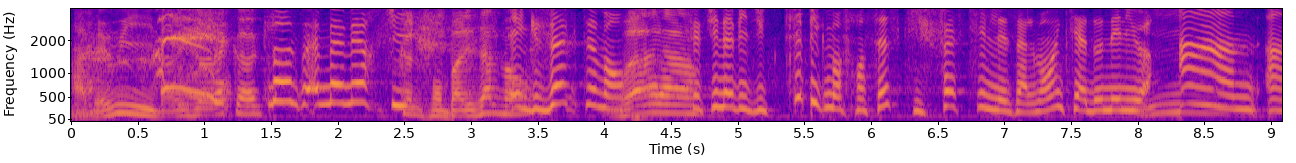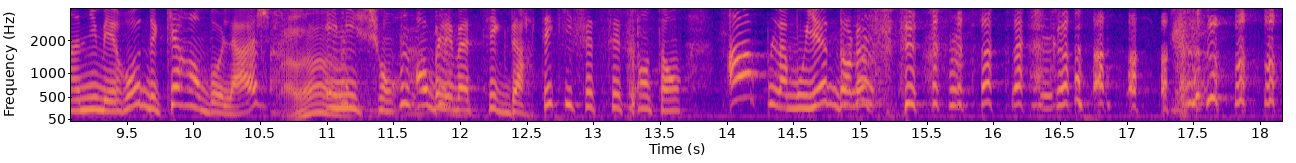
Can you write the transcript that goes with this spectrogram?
Ah, ben oui, dans les œufs à la coque. Non, ça- bah, merci. Ce que ne font pas les Allemands. Exactement. Voilà. C'est une habitude typiquement française qui fascine les Allemands et qui a donné lieu à un, à un numéro de carambolage, Voilà. émission emblématique d'Arte qui fête ses 30 ans. Hop, la mouillette dans le...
